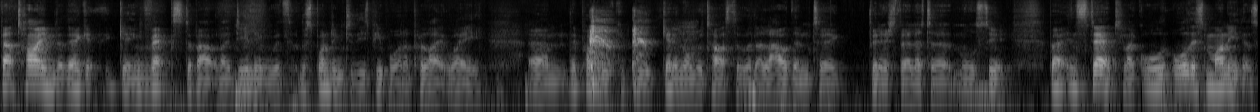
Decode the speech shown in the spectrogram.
that time that they're get, getting vexed about like dealing with responding to these people in a polite way um, they probably could be getting on with tasks that would allow them to finish their letter more soon but instead like all, all this money that's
